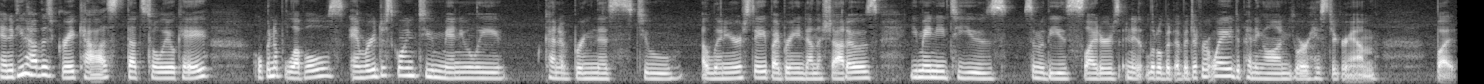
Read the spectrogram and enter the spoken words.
And if you have this gray cast, that's totally okay. Open up levels and we're just going to manually kind of bring this to a linear state by bringing down the shadows. You may need to use some of these sliders in a little bit of a different way depending on your histogram. But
